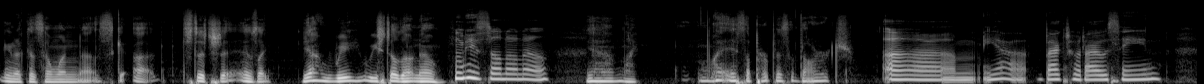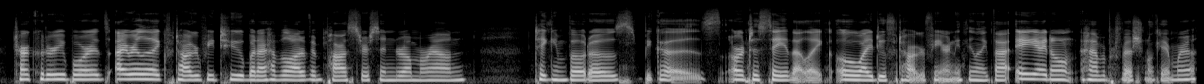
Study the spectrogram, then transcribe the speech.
you know, cause someone uh, sk- uh, stitched it. And it was like, yeah, we, we still don't know. we still don't know. Yeah. I'm like, what is the purpose of the arch? Um, yeah, back to what I was saying. Charcuterie boards. I really like photography too, but I have a lot of imposter syndrome around taking photos because or to say that like, oh, I do photography or anything like that. A, I don't have a professional camera,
